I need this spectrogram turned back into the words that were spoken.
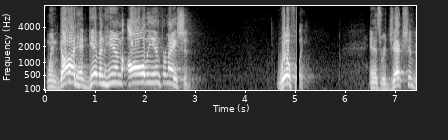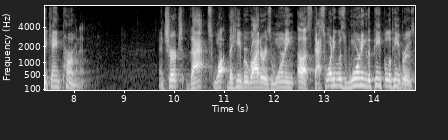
when God had given him all the information willfully. And his rejection became permanent. And, church, that's what the Hebrew writer is warning us. That's what he was warning the people of Hebrews.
